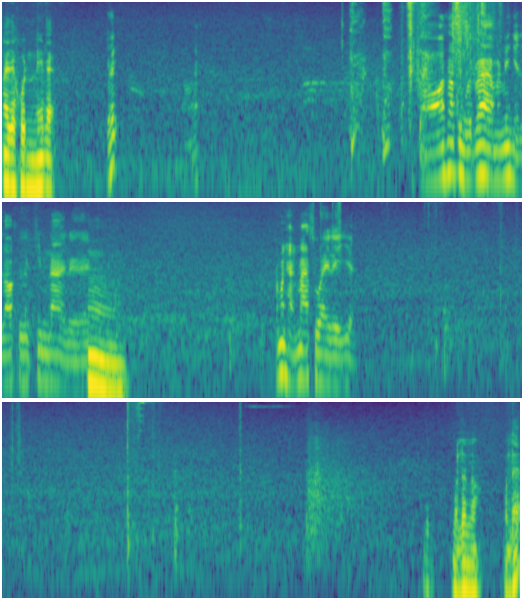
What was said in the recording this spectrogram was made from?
น่าจะคนนี้แหละ เอาละอ๋อ ถ้าสมมติว่ามันไม่เห็นเราคือจิ้มได้เลย อืม ถ้ามันหันมาซวยเลยไอ้เหี้ย มดแล้วเหรอ หมดแล้ว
